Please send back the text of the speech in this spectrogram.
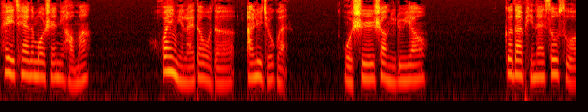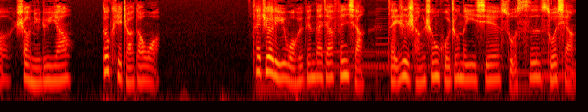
嘿，亲爱的陌生人，你好吗？欢迎你来到我的安绿酒馆，我是少女绿妖。各大平台搜索“少女绿妖”，都可以找到我。在这里，我会跟大家分享在日常生活中的一些所思所想、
